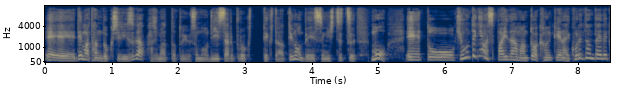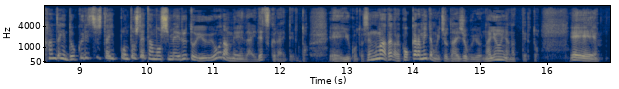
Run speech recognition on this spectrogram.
えー、で、まあ、単独シリーズが始まったという、その、リーサルプロテクターっていうのをベースにしつつもう、えっ、と、基本的にはスパイダーマンとは関係ない、これ団体で完全に独立した一本として楽しめるというような命題で作られていると、いうことですね。まあ、だから、ここから見ても一応大丈夫なようにはなってると。えー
